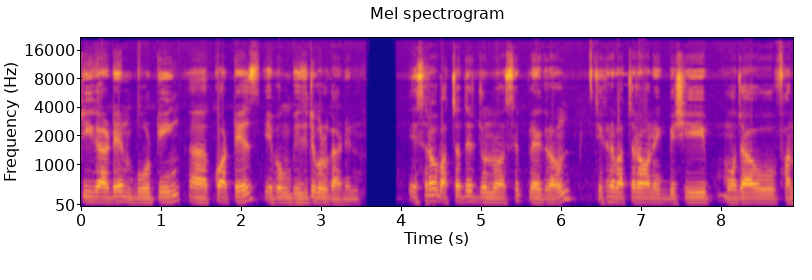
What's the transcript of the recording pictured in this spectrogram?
টি গার্ডেন বোটিং কটেজ এবং ভেজিটেবল গার্ডেন। এছাড়াও বাচ্চাদের জন্য আছে প্লেগ্রাউন্ড যেখানে বাচ্চারা অনেক বেশি মজা ও ফান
